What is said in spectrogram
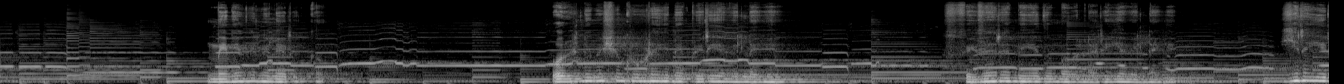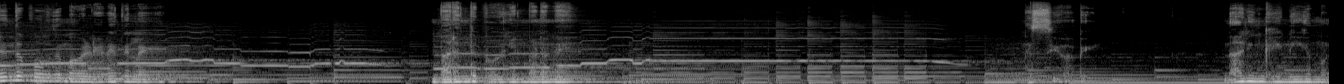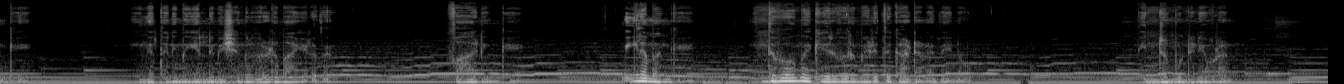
நினைவில் இருக்கும். ஒரு நிமிஷம் கூட என்னை பிரியவில்லையே. விவரம் ஏதும் அவள் அறியவில்லையே. என இருந்த போதும் அவள் இணைந்தில்லையே. மறந்து போகின் மனமே. மிஸ் யூ அபி நான் இங்கே நீயும் அங்கே. இங்க தனிமையில் நிமிஷங்கள் வருடமாகிறது. வாடிங்கே நீலம் அங்கே. இந்த ஓமைக்கு இருவரும் எடுத்து காட்டினதேனோ? இன்று முன்னினைவுடன்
